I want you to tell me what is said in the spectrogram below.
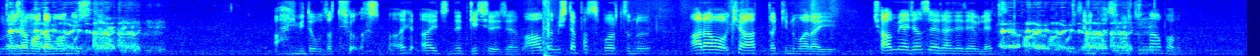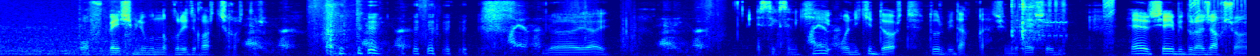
Vuracağım adamı onu işte. Ay bir de uzatıyorlar. Ay, ay cinnet geçireceğim. Aldım işte pasaportunu. Ara o kağıttaki numarayı. Çalmayacağız herhalde devlet. Senin pasaportunu ne yapalım? Of ben şimdi bununla kredi kart çıkartırım. ay ay. 82 12 4. Dur bir dakika. Şimdi her şey bir her şey bir duracak şu an.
